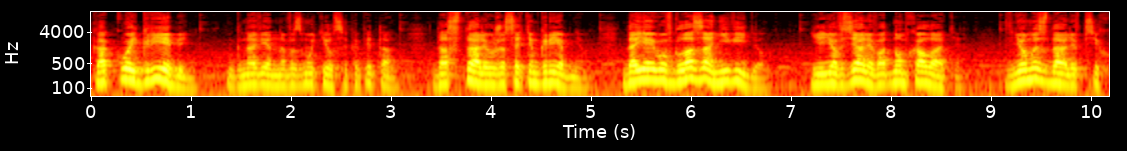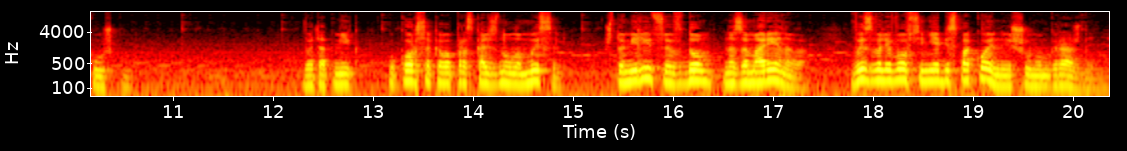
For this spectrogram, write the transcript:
«Какой гребень?» – мгновенно возмутился капитан. «Достали уже с этим гребнем. Да я его в глаза не видел. Ее взяли в одном халате. В нем и сдали в психушку». В этот миг у Корсакова проскользнула мысль, что милицию в дом на Замаренова вызвали вовсе не обеспокоенные шумом граждане.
